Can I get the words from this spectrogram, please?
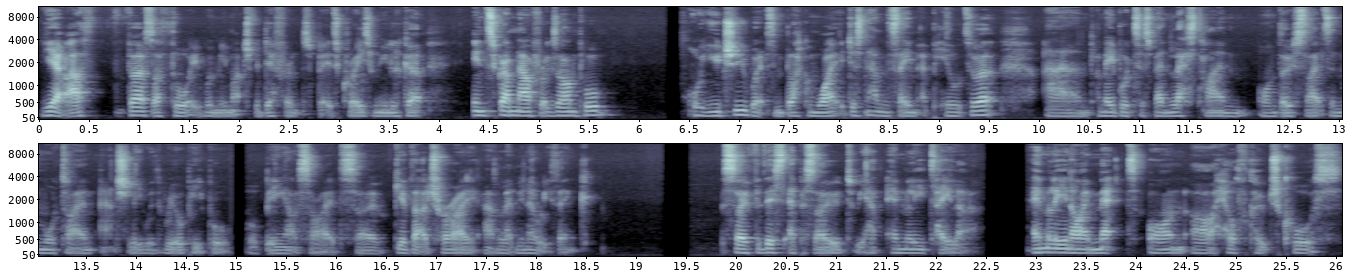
yeah, at first I thought it wouldn't be much of a difference, but it's crazy when you look at Instagram now, for example, or YouTube when it's in black and white, it doesn't have the same appeal to it. And I'm able to spend less time on those sites and more time actually with real people or being outside. So give that a try and let me know what you think. So, for this episode, we have Emily Taylor. Emily and I met on our health coach course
